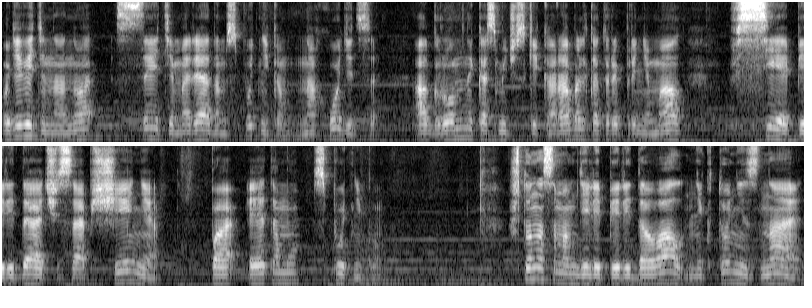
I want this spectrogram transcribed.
Удивительно, но с этим рядом спутником находится огромный космический корабль, который принимал все передачи сообщения по этому спутнику. Что на самом деле передавал, никто не знает,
